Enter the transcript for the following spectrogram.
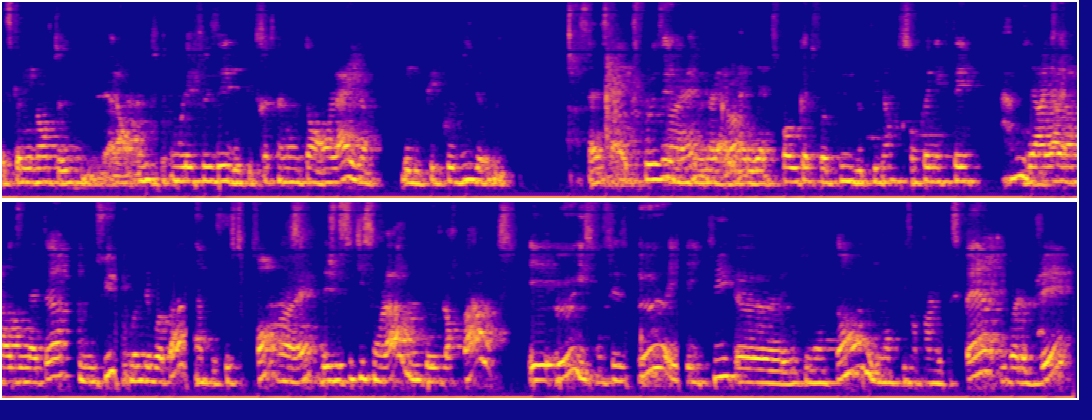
Parce que les ventes, euh, alors on, les faisait depuis très très longtemps en live, mais depuis le Covid, euh, ça, a explosé. Euh, il, y a, trois ou quatre fois plus de clients qui sont connectés ah derrière leur ordinateur, qui nous suivent. Moi, je ne les vois pas, c'est un peu frustrant, mais je sais qu'ils sont là, donc je leur parle. Et eux, ils sont chez eux et ils cliquent, donc ils m'entendent, ils entendent l'expert, ils voient l'objet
